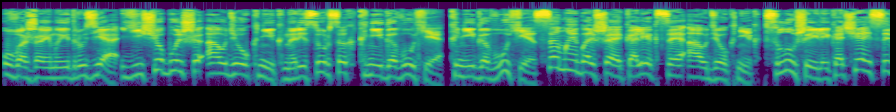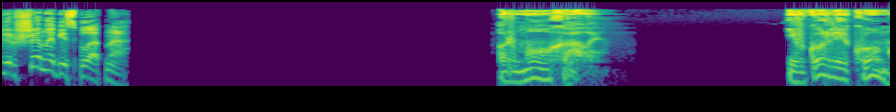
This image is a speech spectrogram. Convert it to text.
Уважаемые друзья, еще больше аудиокниг на ресурсах «Книга в ухе». «Книга в ухе» — самая большая коллекция аудиокниг. Слушай или качай совершенно бесплатно. Рмоухалы И в горле ком,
